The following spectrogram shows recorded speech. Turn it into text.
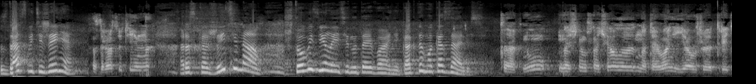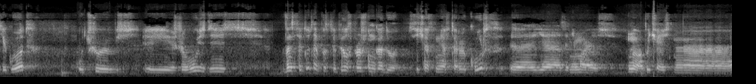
Здравствуйте, Женя. Здравствуйте, Инна. Расскажите нам, что вы делаете на Тайване, как там оказались? Так, ну, начнем сначала. На Тайване я уже третий год учусь и живу здесь. В институт я поступил в прошлом году. Сейчас у меня второй курс. Э, я занимаюсь, ну, обучаюсь на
